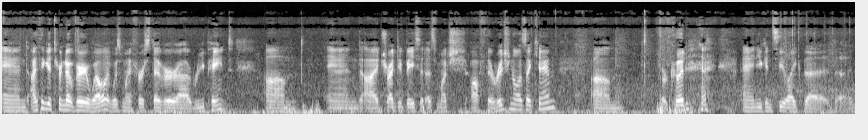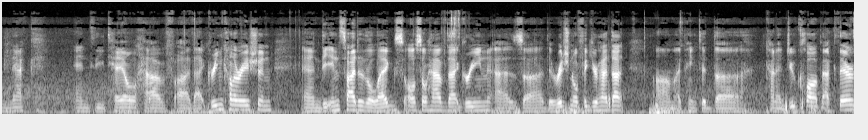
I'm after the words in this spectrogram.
and I think it turned out very well. It was my first ever uh, repaint, um, and I tried to base it as much off the original as I can, um, or could, and you can see like the, the neck and the tail have uh, that green coloration, and the inside of the legs also have that green as uh, the original figure had that. Um, I painted the kind of dew claw back there,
